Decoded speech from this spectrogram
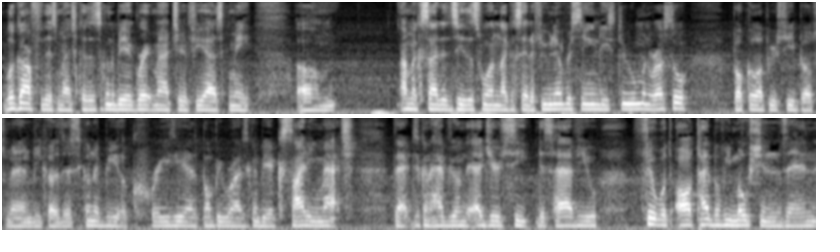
Look out for this match because it's gonna be a great match if you ask me. Um, I'm excited to see this one. Like I said, if you've never seen these three women wrestle, buckle up your seatbelts, man, because it's gonna be a crazy ass bumpy ride. It's gonna be an exciting match that's gonna have you on the edge of your seat, just have you filled with all type of emotions, and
